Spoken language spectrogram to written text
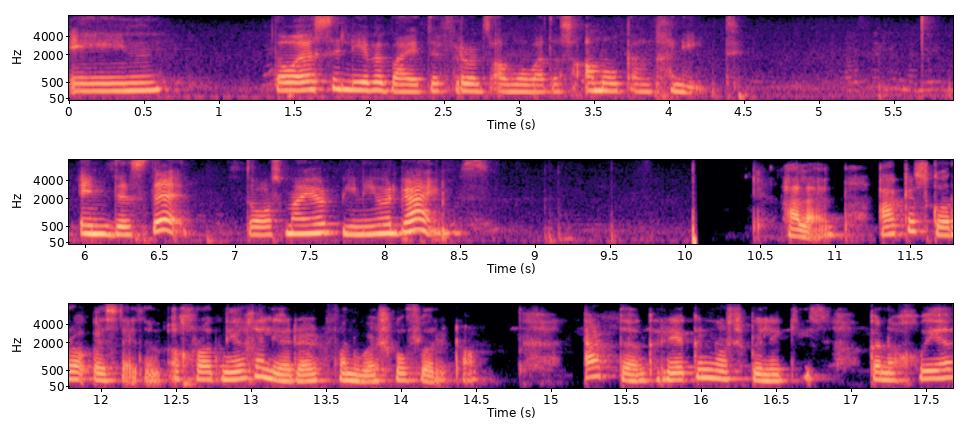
en daar is 'n lewe buite vir ons almal wat ons almal kan geniet. En dis dit. Daar's my opinie oor games. Hallo, ek is Karel Oosthuizen, 'n graad 9 leerder van Hoërskool Florida. Ek dink rekenaarspeletjies kan 'n goeie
